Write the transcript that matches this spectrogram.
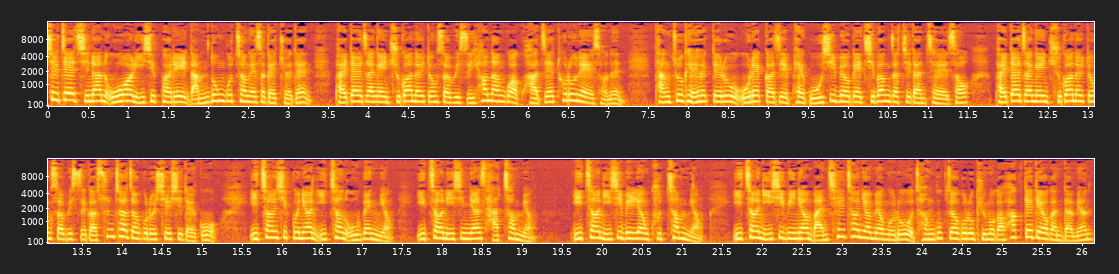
실제 지난 5월 28일 남동구청에서 개최된 발달장애인 주간활동 서비스 현황과 과제 토론회에서는 당초 계획대로 올해까지 150여 개 지방자치단체에서 발달장애인 주간활동 서비스가 순차적으로 실시되고 2019년 2,500명, 2020년 4,000명, 2021년 9,000명, 2022년 1 7천여 명으로 전국적으로 규모가 확대되어 간다면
